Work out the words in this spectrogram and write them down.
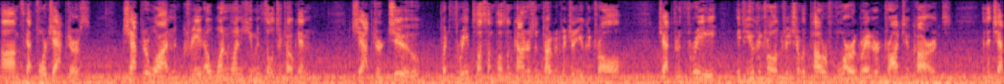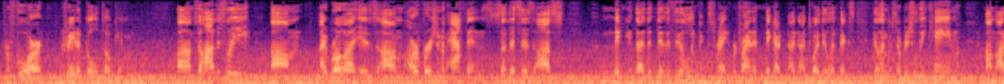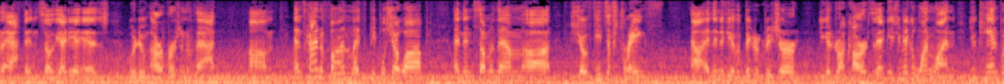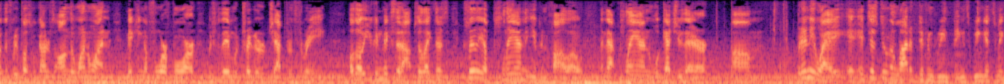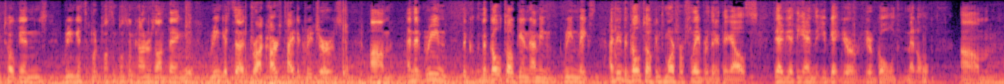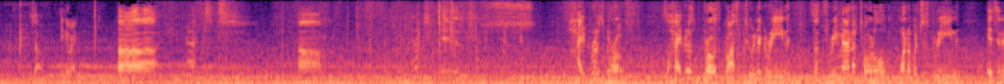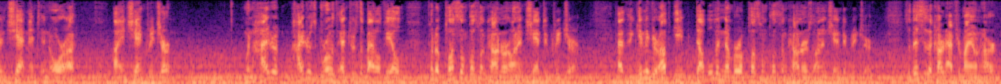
Um, it's got four chapters. Chapter one, create a 1 1 human soldier token. Chapter two, put three plus one plus one counters on target creature you control. Chapter three, if you control a creature with power four or greater, draw two cards. And then chapter four, create a gold token. Um, so obviously, um, Iroa is um, our version of Athens. So this is us making the, this is the Olympics, right? We're trying to make a, a, a toy the Olympics. The Olympics originally came um, out of Athens, so the idea is we're doing our version of that. Um, and it's kind of fun. Like the people show up, and then some of them uh, show feats of strength. Uh, and then if you have a bigger creature, you get to draw cards. So the idea is you make a 1 1. You can put the 3 plus counters on the 1 1, making a 4 4, which then would trigger chapter 3. Although you can mix it up. So, like, there's clearly a plan that you can follow, and that plan will get you there. Um, but anyway, it, it's just doing a lot of different green things. Green gets to make tokens. Green gets to put plus and plus one counters on things. Green gets to draw cards tied to creatures. Um, and then green, the, the gold token, I mean, green makes, I think the gold token's more for flavor than anything else. The idea at the end that you get your, your gold medal. Um, so, anyway. Uh, next. Um, next is Hydra's Growth. So Hydra's Growth costs two and a green, so three mana total, one of which is green. It's an enchantment, an aura, uh, enchant creature. When Hydra, Hydra's Growth enters the battlefield, put a plus one plus one counter on enchanted creature. At the beginning of your upkeep, double the number of plus one plus one counters on enchanted creature. So this is a card after my own heart.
